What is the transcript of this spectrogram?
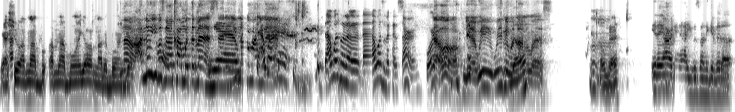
Yeah, sure. I'm not. bo- I'm not boring y'all. I'm not a boring. No, guy. I knew you was gonna oh. come with the mess. Teddy. Yeah, you know how you act. that wasn't that wasn't a that wasn't a concern. Or- At all. Yeah, we we knew what No? time it was. Mm-mm. Okay. Yeah, they already know how you was going to give it up.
